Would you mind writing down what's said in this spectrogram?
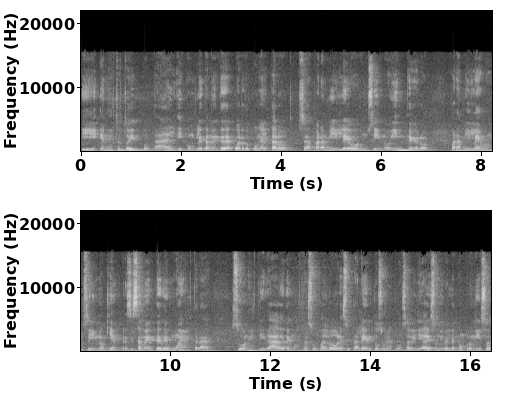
Y en esto estoy total y completamente de acuerdo con el tarot. O sea, para mí Leo es un signo íntegro. Para mí Leo es un signo quien precisamente demuestra su honestidad, demuestra sus valores, su talento, su responsabilidad y su nivel de compromiso,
